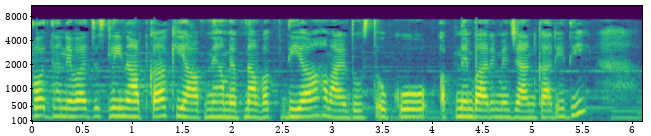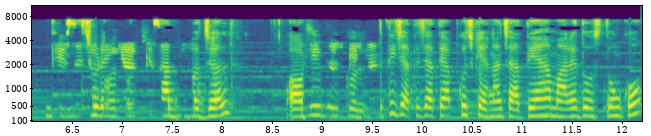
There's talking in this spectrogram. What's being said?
बहुत धन्यवाद जसलीन आपका कि आपने हमें अपना वक्त दिया हमारे दोस्तों को अपने बारे में जानकारी दी। फिर से जुड़ेंगे आपके साथ बहुत जल्द और जी बिल्कुल। जाते जाते आप कुछ कहना चाहते हैं हमारे दोस्तों को?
